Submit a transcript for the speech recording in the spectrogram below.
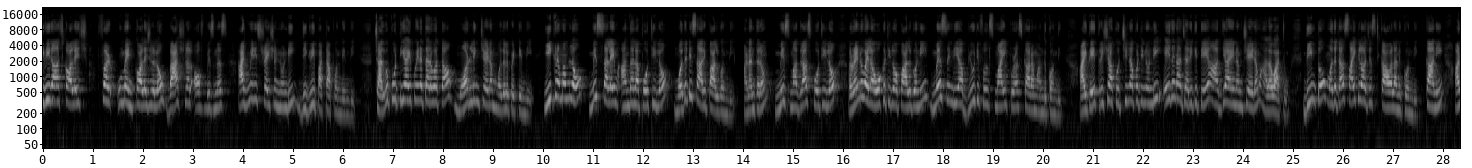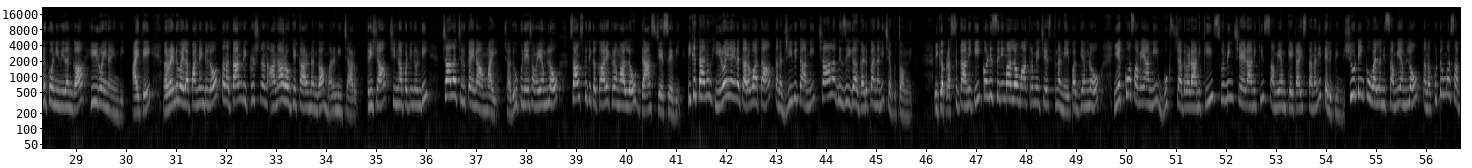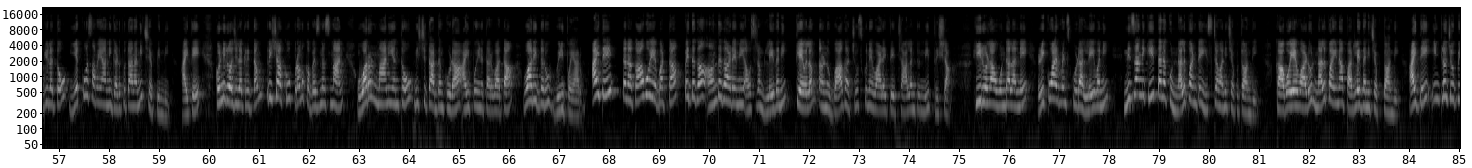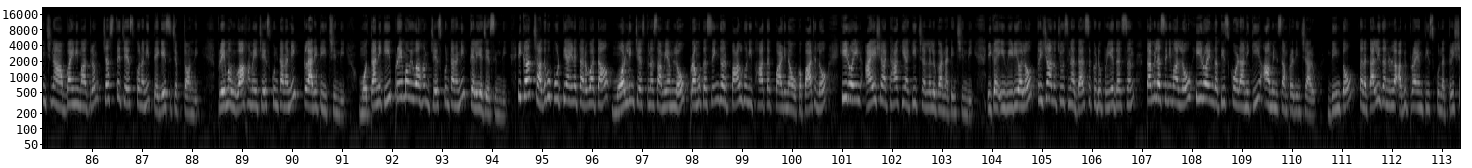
ఇది రాజ్ కాలేజ్ ఫర్ ఉమెన్ కాలేజీలలో బ్యాచిలర్ ఆఫ్ బిజినెస్ అడ్మినిస్ట్రేషన్ నుండి డిగ్రీ పట్టా పొందింది. చదువు పూర్తి అయిపోయిన తర్వాత మోడలింగ్ చేయడం మొదలుపెట్టింది. ఈ క్రమంలో మిస్ సలైం అందాల పోటీలో మొదటిసారి పాల్గొంది. అనంతరం మిస్ మద్రాస్ పోటీలో రెండు వేల ఒకటిలో పాల్గొని మిస్ ఇండియా బ్యూటిఫుల్ స్మైల్ పురస్కారం అందుకుంది. అయితే త్రిషకు చిన్నప్పటి నుండి ఏదైనా జరిగితే అధ్యయనం చేయడం అలవాటు. దీంతో మొదట సైకలాజిస్ట్ కావాలనుకుంది. కానీ అనుకోని విధంగా హీరోయిన్ అయింది. అయితే రెండు వేల పన్నెండులో తన తండ్రి కృష్ణన్ అనారోగ్య కారణంగా మరణించారు. త్రిష చిన్నప్పటి నుండి చాలా చురుకైన అమ్మాయి. చదువుకునే సమయంలో సాంస్కృతిక కార్యక్రమాల్లో డాన్స్ చేసేది. ఇక తాను హీరోయిన్ అయిన తర్వాత తన జీవితాన్ని చాలా బిజీగా గడిపానని చెబుతోంది. ఇక ప్రస్తుతానికి కొన్ని సినిమాల్లో మాత్రమే చేస్తున్న నేపథ్యంలో ఎక్కువ సమయాన్ని బుక్స్ చదవడానికి స్విమ్మింగ్ చేయడానికి సమయం కేటాయిస్తానని తెలిపింది. షూటింగ్కు వెళ్ళని సమయంలో తన కుటుంబ సభ్యులతో ఎక్కువ సమయాన్ని గడుపుతానని చెప్పింది. అయితే కొన్ని రోజుల క్రితం త్రిషకు ప్రముఖ బిజినెస్ మ్యాన్ వరుణ్ మానియన్తో నిశ్చితార్థం కూడా అయిపోయిన తర్వాత వారిద్దరూ విడిపోయారు. అయితే తన కాబోయే భర్త పెద్దగా అందగాడేమీ అవసరం లేదని కేవలం తనను బాగా చూసుకునేవాడైతే చాలంటుంది త్రిష. హీరోలా ఉండాలనే రిక్వైర్మెంట్స్ కూడా లేవని నిజానికి తనకు నలుపు అంటే ఇష్టమని చెబుతోంది. కాబోయేవాడు నలుపైనా పర్లేదని చెప్తోంది. అయితే ఇంట్లో చూపించిన అబ్బాయిని మాత్రం చస్తే చేసుకోనని తెగేసి చెప్తోంది. ప్రేమ వివాహమే చేసుకుంటానని క్లారిటీ ఇచ్చింది. మొత్తానికి ప్రేమ వివాహం చేసుకుంటానని తెలియజేసింది. ఇక చదువు పూర్తి అయిన తర్వాత మోడలింగ్ చేస్తున్న సమయంలో ప్రముఖ సింగర్ పాల్గొని పాతక్ పాడిన ఒక పాటలో హీరోయిన్ ఆయేషా ఠాకియాకి చెల్లెలుగా నటించింది. ఇక ఈ వీడియోలో త్రిషాను చూసిన దర్శకుడు ప్రియదర్శన్ తమిళ సినిమాల్లో హీరోయిన్గా తీసుకోవడానికి ఆమెను సంప్రదించారు. దీంతో తన తల్లిదండ్రుల అభిప్రాయం తీసుకున్న త్రిష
